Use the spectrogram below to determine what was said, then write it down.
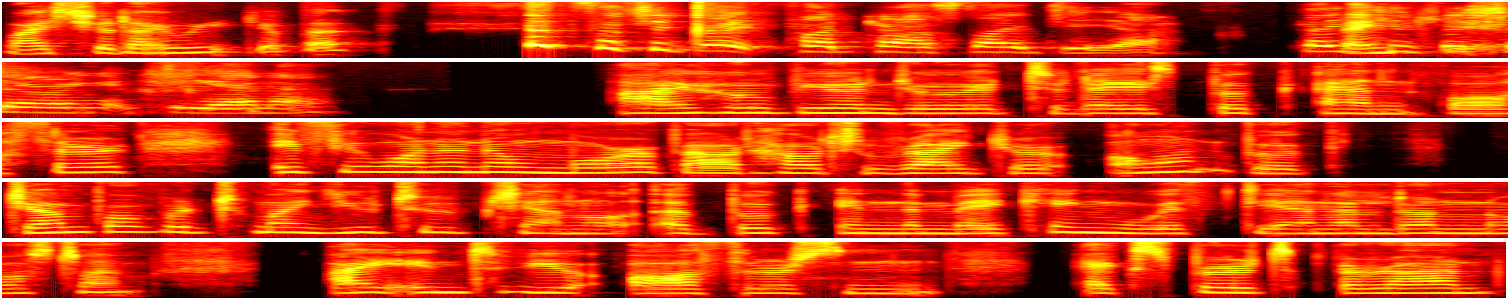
Why Should I Read Your Book? It's such a great podcast idea. Thank, Thank you for you. sharing it, Deanna. I hope you enjoyed today's book and author. If you want to know more about how to write your own book, jump over to my YouTube channel, A Book in the Making with Deanna Lund Nordström. I interview authors and experts around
